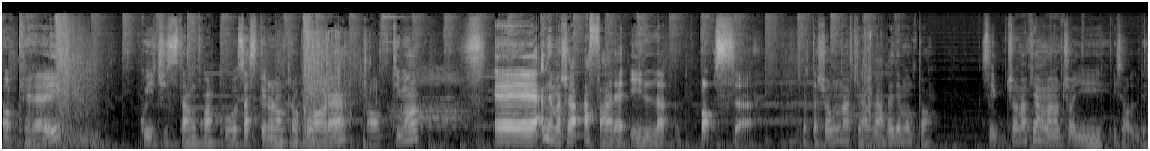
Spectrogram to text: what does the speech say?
Ok. Qui ci sta un qualcosa, spero un altro cuore. Ottimo. E andiamo a fare il boss. Aspetta, c'ho una chiave, va, vediamo un po'. Sì, c'ho una chiave ma non c'ho i, i soldi.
